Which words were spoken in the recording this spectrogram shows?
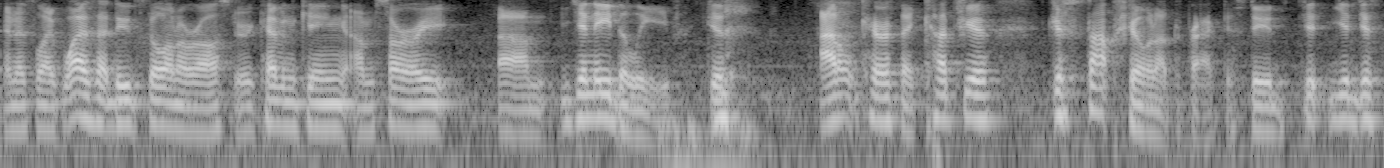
And it's like, why is that dude still on our roster? Kevin King, I'm sorry, um, you need to leave. Just, I don't care if they cut you. Just stop showing up to practice, dude. You, you just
